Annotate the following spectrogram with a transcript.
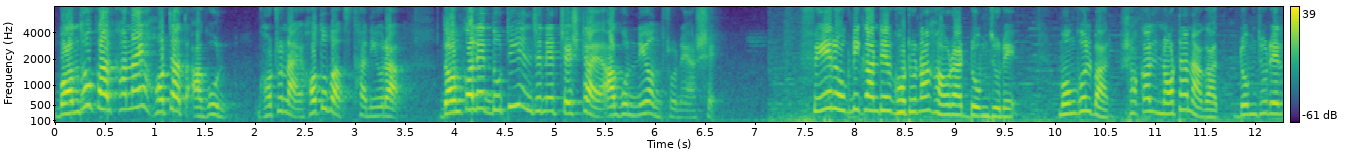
বন্ধ কারখানায় হঠাৎ আগুন। ঘটনায় হতবাক স্থানীয়রা। দমকলের দুটি ইঞ্জিনের চেষ্টায় আগুন নিয়ন্ত্রণে আসে। ফের অগ্নিকাণ্ডের ঘটনা হাওড়ার ডোমজুড়ে। মঙ্গলবার সকাল নটা নাগাদ ডোমজুড়ের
